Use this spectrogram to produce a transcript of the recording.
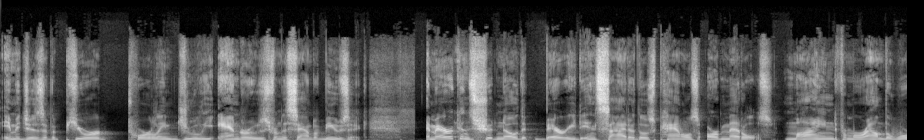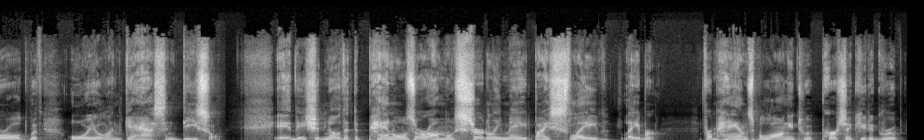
images of a pure, twirling Julie Andrews from the sound of music. Americans should know that buried inside of those panels are metals mined from around the world with oil and gas and diesel. Eh, they should know that the panels are almost certainly made by slave labor from hands belonging to a persecuted group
